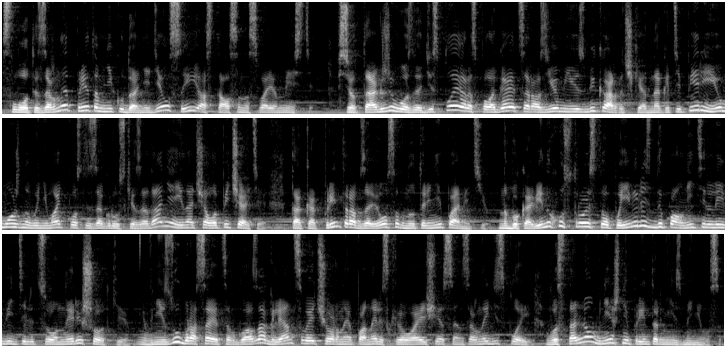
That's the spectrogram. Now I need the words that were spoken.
Слот Ethernet при этом никуда не делся и остался на своем месте. Все так же возле дисплея располагается разъем USB-карточки, однако теперь ее можно вынимать после загрузки задания и начала печати, так как принтер обзавелся внутренней памятью. На боковинах устройства появились дополнительные вентиляционные решетки. Внизу бросается в глаза глянцевая черная панель, скрывающая сенсорный дисплей. В остальном внешний принтер не изменился.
